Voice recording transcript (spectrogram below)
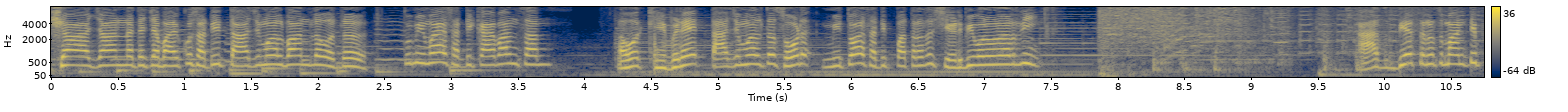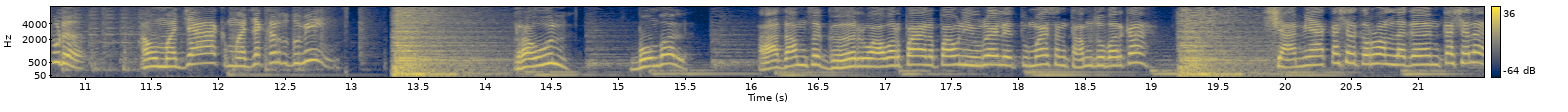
शहाजहान त्याच्या बायकोसाठी ताजमहल बांधलं होतं. तुम्ही माझ्यासाठी काय बांधसान? अव खेबडे ताजमहल तर सोड. मी तुझ्यासाठी पत्राचं शेड बी बनवणार नाही. आज बेसरच मानते पुढं. अहो मजाक मजाक करतो तुम्ही. राहुल बोंबल. आज आमचं घर वावर पाहायला पाहुणे येऊ राहिले. तुम्हाला सांग थांबजो बर का? श्याम्या कशा करू राहिला लगन. कशाला?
